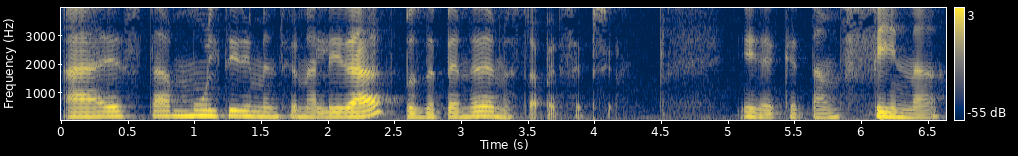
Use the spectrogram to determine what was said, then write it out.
a esta multidimensionalidad pues depende de nuestra percepción y de qué tan fina,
